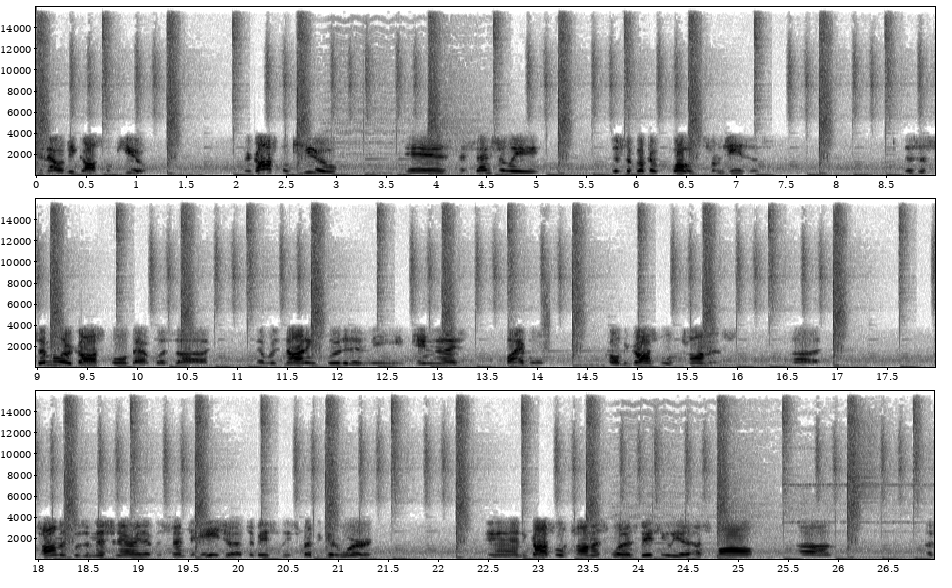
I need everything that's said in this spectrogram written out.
And that would be Gospel Q. The Gospel Q is essentially just a book of quotes from Jesus. There's a similar gospel that was uh, that was not included in the Canaanite Bible called the Gospel of Thomas. Uh, Thomas was a missionary that was sent to Asia to basically spread the good word. And Gospel of Thomas was basically a, a small, uh, a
